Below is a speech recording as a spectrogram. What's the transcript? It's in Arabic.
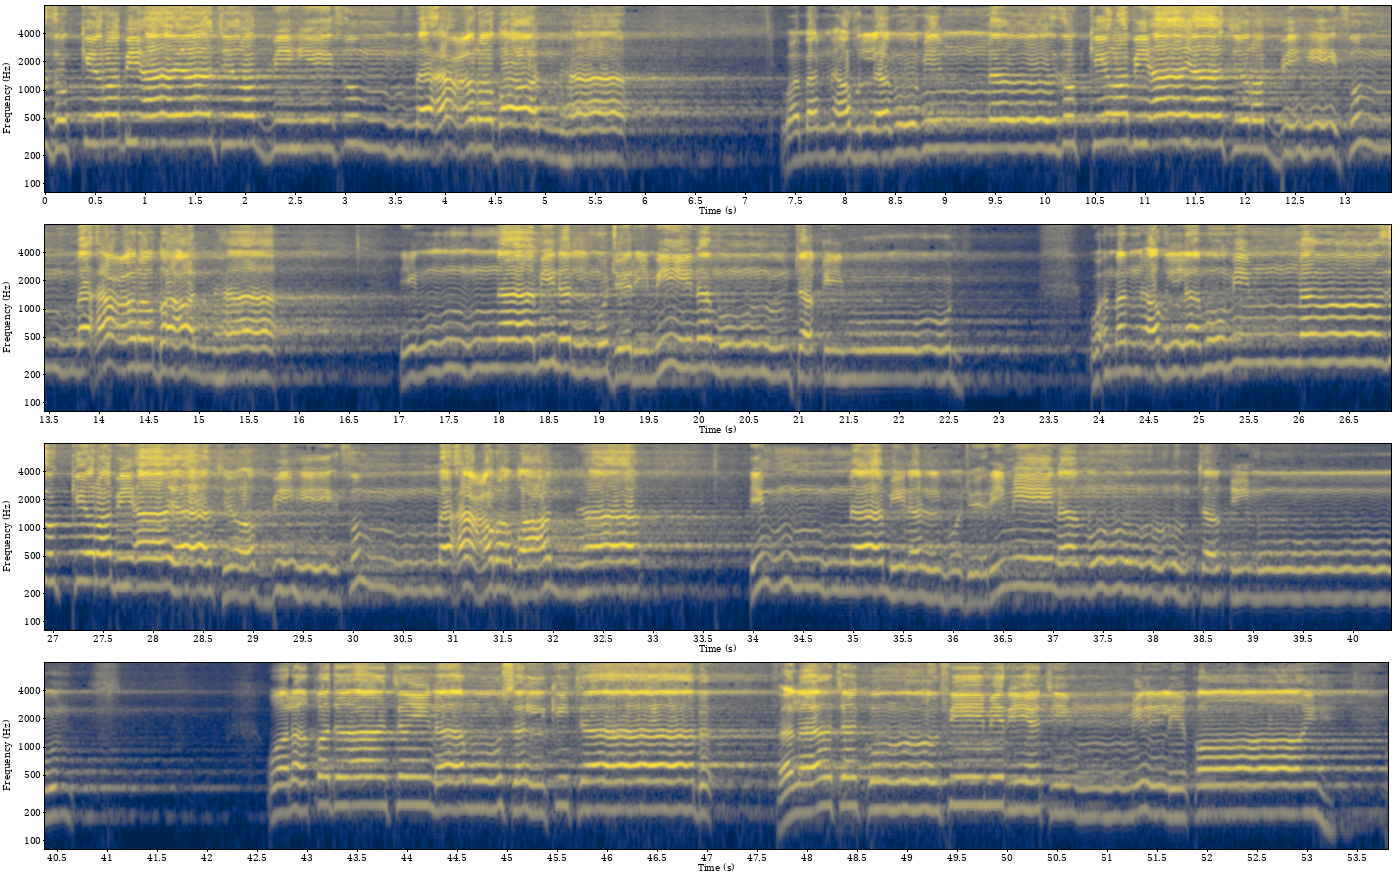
ذكر بآيات ربه ثم أعرض عنها. ومن أظلم ممن ذكر بآيات ربه ثم أعرض عنها. إنا من المجرمين منتقمون. ومن أظلم ممن ذكر بآيات ربه ثم أعرض عنها. إنا من المجرمين منتقمون. ولقد آتينا موسى الكتاب فلا تكن في مرية من لقائه.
